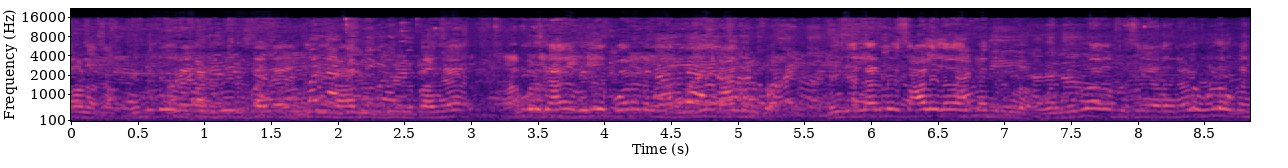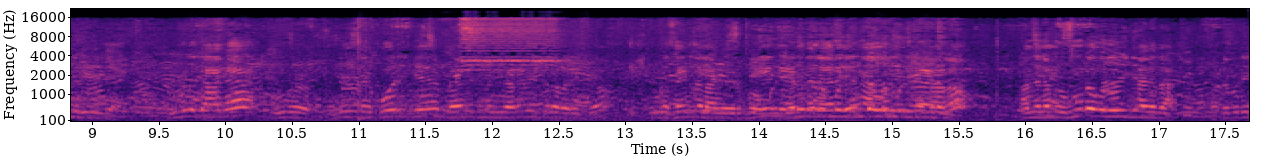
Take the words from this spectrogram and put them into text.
அவ்வளவுதான். எங்கிட்ட ஒரு ஐநூறு பேர் இருப்பாங்க எங்கிட்ட ஆறுநூறு பேர் இருப்பாங்க. உங்களுக்காக வெளியே போராட்டம் நடத்துறதுக்கு நாங்க இருக்கோம் நீங்க எல்லாருமே சாலையில தான் உட்காந்துருக்கணும் ஒரு நிர்வாக பிரச்சனை ஆனதுனால உள்ள உட்காந்துருக்கீங்க உங்களுக்காக உங்க உங்களுடைய கோரிக்கையை மேனேஜ்மெண்ட் நிறைவேற்றுற வரைக்கும் உங்க சைட்ல நாங்க இருப்போம். எந்த நேரம் எந்த உதவி வேணாலும் அந்த நம்ம உங்க உதவிக்காக தான். மற்றபடி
